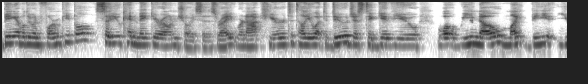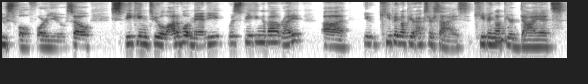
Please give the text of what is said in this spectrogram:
being able to inform people so you can make your own choices, right? We're not here to tell you what to do, just to give you what we know might be useful for you. So, speaking to a lot of what Mandy was speaking about, right? Uh, you keeping up your exercise, keeping up your diets,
